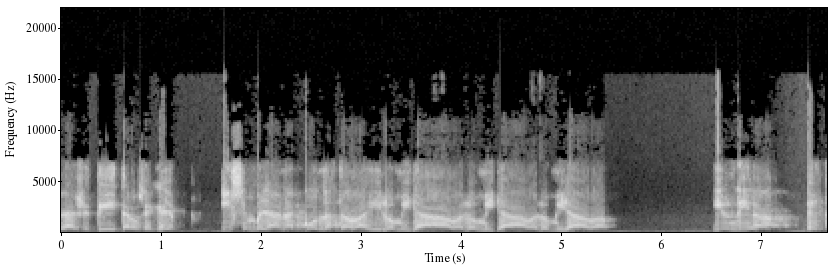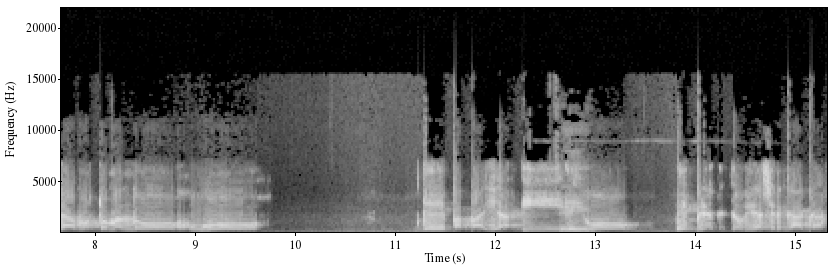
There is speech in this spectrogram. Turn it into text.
galletita, no sé qué. Y siempre la anaconda estaba ahí, lo miraba, lo miraba, lo miraba. Y un día estábamos tomando jugo de papaya y le digo, espera que tengo que ir a hacer caca.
